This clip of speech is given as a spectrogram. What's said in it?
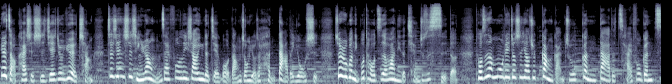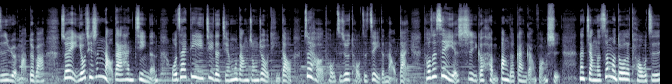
越早开始时间就越长。这件事情让我们在复利效应的结果当中有着很大的优势。所以如果你不投资的话，你的钱就是死的。投资的目的就是要去杠杆出更大的财富跟资源嘛，对吧？所以尤其是脑袋和技能，我在第一季的节目当中就有提到，最好的投资就是投资自己的脑袋，投资自己也是一个很棒的杠杆方式。那讲了这么多的投资，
